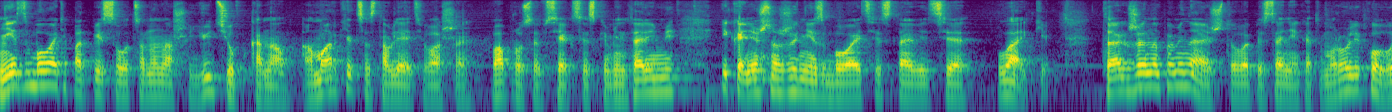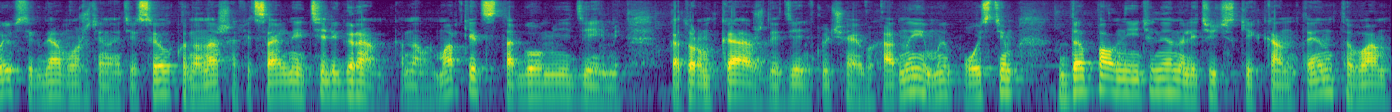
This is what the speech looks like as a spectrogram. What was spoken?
Не забывайте подписываться на наш YouTube канал Амаркет, составляйте ваши вопросы в секции с комментариями и, конечно же, не забывайте ставить лайки. Также напоминаю, что в описании к этому ролику вы всегда можете найти ссылку на наш официальный телеграм-канал Маркет с торговыми идеями, в котором каждый день, включая выходные, мы постим дополнительный аналитический контент вам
